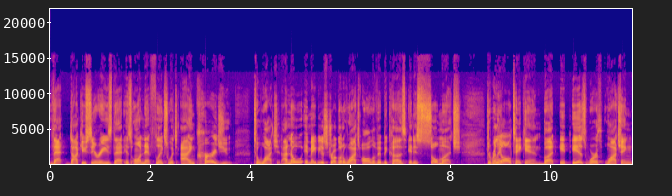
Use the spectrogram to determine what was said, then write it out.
that docu series that is on Netflix, which I encourage you to watch it. I know it may be a struggle to watch all of it because it is so much to really all take in, but it is worth watching.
